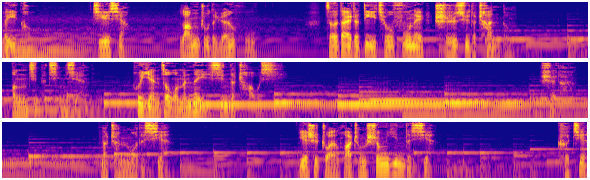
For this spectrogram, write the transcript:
杯口、街巷、廊柱的圆弧，则带着地球腹内持续的颤动。绷紧的琴弦。会演奏我们内心的潮汐。是的，那沉默的线，也是转化成声音的线。可见，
